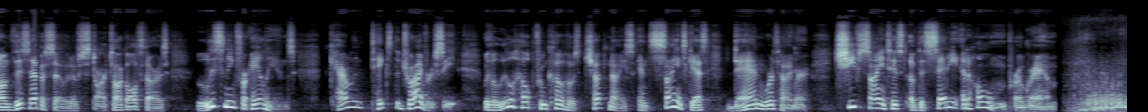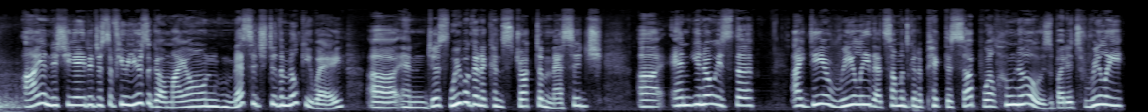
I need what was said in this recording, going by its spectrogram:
On this episode of Star Talk All Stars, Listening for Aliens, Carolyn takes the driver's seat with a little help from co host Chuck Nice and science guest Dan Werthimer, chief scientist of the SETI at Home program. I initiated just a few years ago my own message to the Milky Way. Uh, and just, we were going to construct a message. Uh, and, you know, is the idea really that someone's going to pick this up? Well, who knows? But it's really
